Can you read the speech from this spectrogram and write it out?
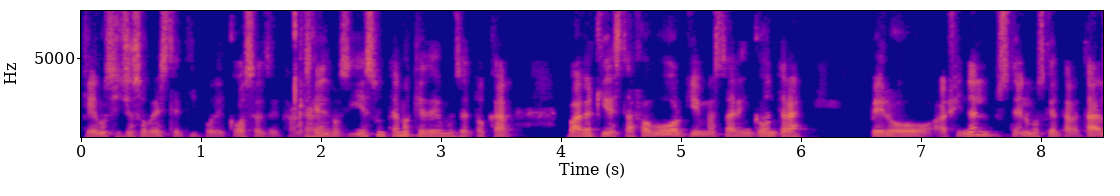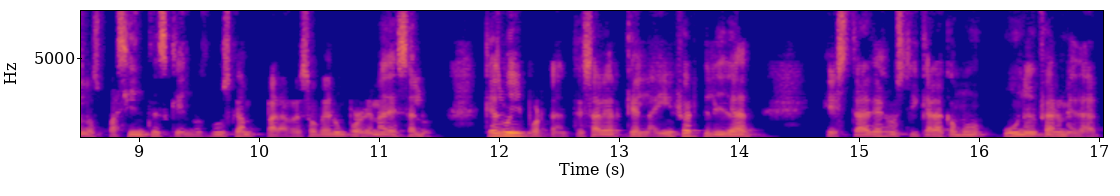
que hemos hecho sobre este tipo de cosas de transgéneros. Y es un tema que debemos de tocar. Va a haber quién está a favor, quién va a estar en contra, pero al final pues, tenemos que tratar a los pacientes que nos buscan para resolver un problema de salud, que es muy importante saber que la infertilidad está diagnosticada como una enfermedad.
